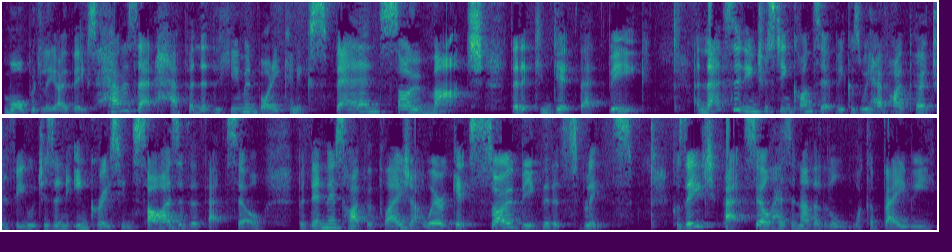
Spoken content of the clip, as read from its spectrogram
morbidly obese? How does that happen that the human body can expand so much that it can get that big? And that's an interesting concept because we have hypertrophy, which is an increase in size of the fat cell, but then there's hyperplasia where it gets so big that it splits. Because each fat cell has another little, like a baby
